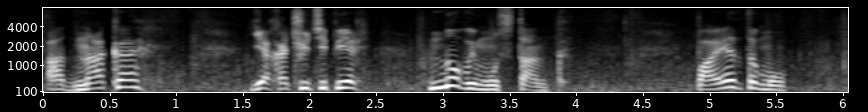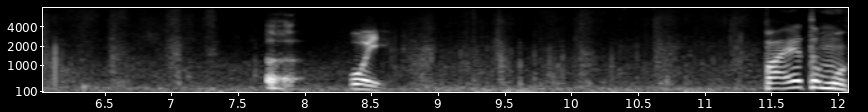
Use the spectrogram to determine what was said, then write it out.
Однако я хочу теперь новый мустанг. Поэтому... Ой. Поэтому,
